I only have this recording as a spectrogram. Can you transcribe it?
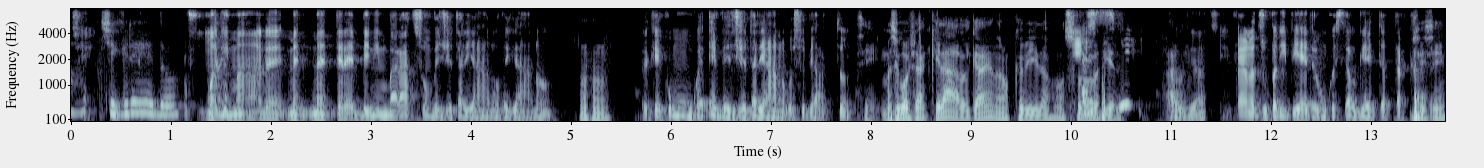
Sì. Ci credo. Profuma di mare, me- metterebbe in imbarazzo un vegetariano, vegano, mhm. perché comunque è vegetariano questo piatto. Sì, ma si cuoce anche l'alga, eh? Non ho capito, ho solo Eh la pietra. sì. Alga, sì, fai una zuppa di pietre con queste alghette attaccate. Sì, sì,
